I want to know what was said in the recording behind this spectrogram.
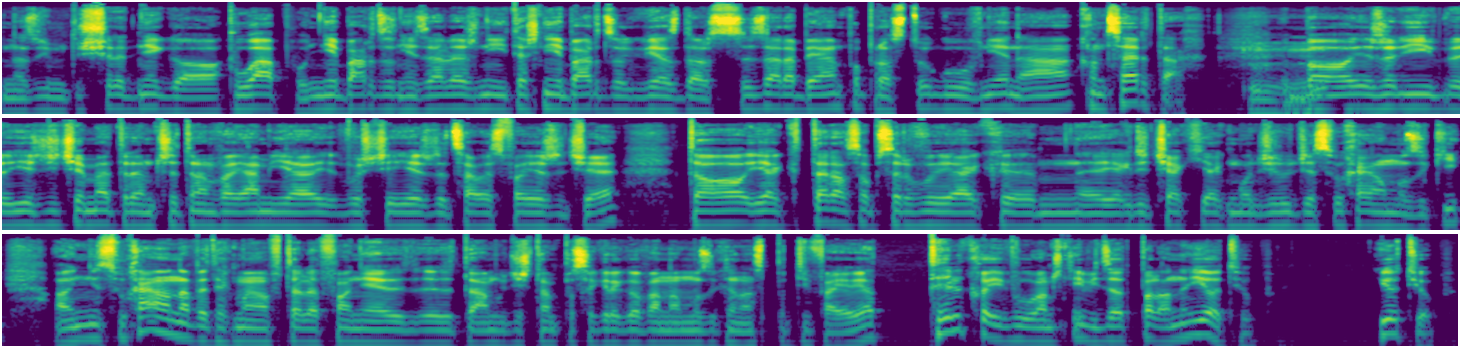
nazwijmy to, średniego pułapu, nie bardzo niezależni i też nie bardzo gwiazdorscy, zarabiają po prostu głównie na koncertach. Mhm. Bo jeżeli jeździcie metrem czy tramwajami, ja właściwie jeżdżę całe swoje życie, to jak teraz obserwuję, jak, jak dzieciaki, jak młodzi ludzie słuchają muzyki, oni nie słuchają nawet jak mają w telefonie y, tam gdzieś tam posegregowaną muzykę na Spotify. Ja tylko i wyłącznie widzę odpalony YouTube. YouTube,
